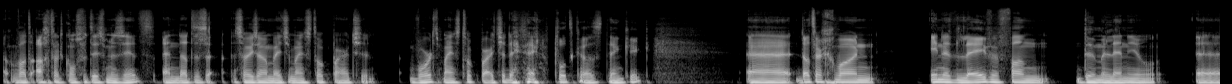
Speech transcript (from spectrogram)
wat achter het conservatisme zit. En dat is sowieso een beetje mijn stokpaardje. Wordt mijn stokpaardje deze hele podcast, denk ik. Eh, dat er gewoon in het leven van de millennial eh,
